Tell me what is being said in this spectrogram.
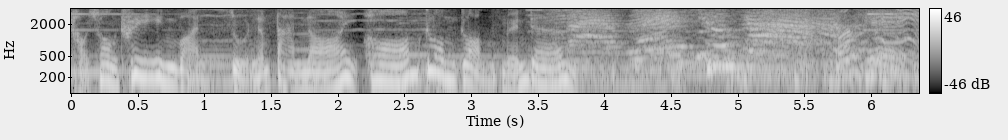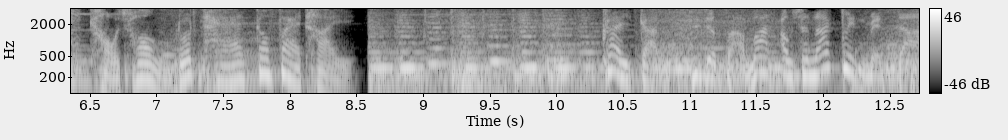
เขาช่องทรีอินวันสูตรน้ำตาลน้อย หอมกลมกล่อมเหมือนเดิมเขาช่องรสแท้กาแฟไทย ใครกันที่จะสามารถเอาชนะกลิ่นเหม็นได้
